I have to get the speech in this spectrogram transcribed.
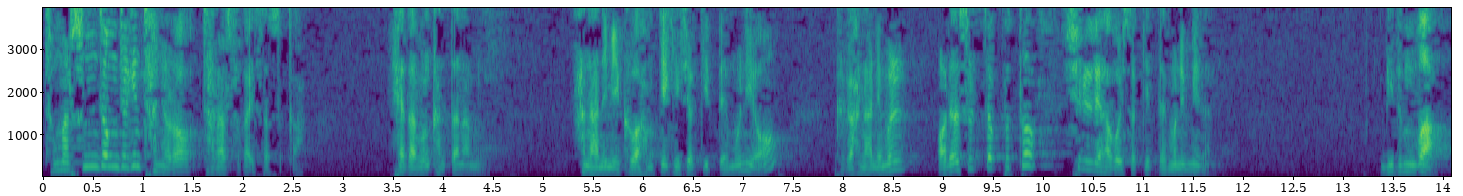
정말 순정적인 자녀로 자랄 수가 있었을까? 해답은 간단합니다. 하나님이 그와 함께 계셨기 때문이요. 그가 하나님을 어렸을 적부터 신뢰하고 있었기 때문입니다. 믿음과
